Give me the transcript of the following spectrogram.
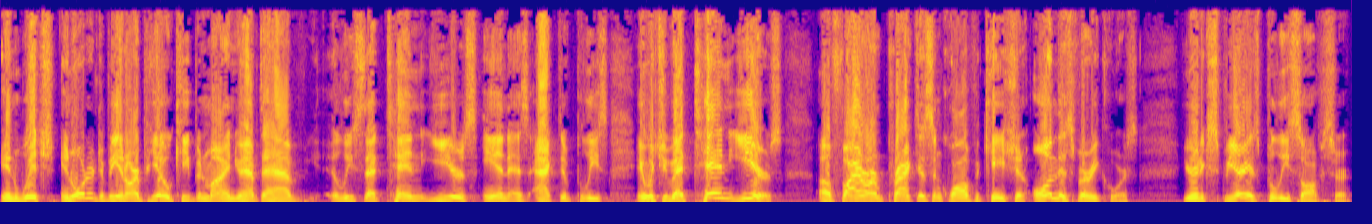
in which, in order to be an RPO, keep in mind, you have to have at least that 10 years in as active police, in which you've had 10 years of firearm practice and qualification on this very course. You're an experienced police officer.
